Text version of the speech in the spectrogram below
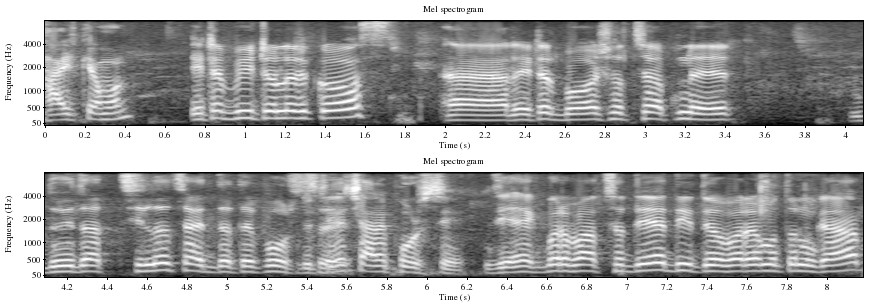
হাইট কেমন? এটা বিটলের ক্রস আর এটার বয়স হচ্ছে আপনার দুই দাঁত ছিল চার দাঁতে পড়ছে। চারে পড়ছে। যে একবার বাচ্চা দিয়ে দ্বিতীয়বারের মতন গাব।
